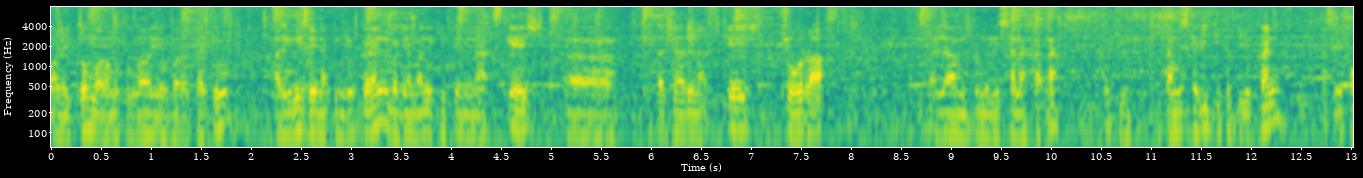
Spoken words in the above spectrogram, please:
Assalamualaikum warahmatullahi wabarakatuh. Hari ini saya nak tunjukkan bagaimana kita nak sketch uh, Kita cara nak sketch corak dalam penulisan akad lah. Okey, pertama sekali kita perlukan kertas A4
